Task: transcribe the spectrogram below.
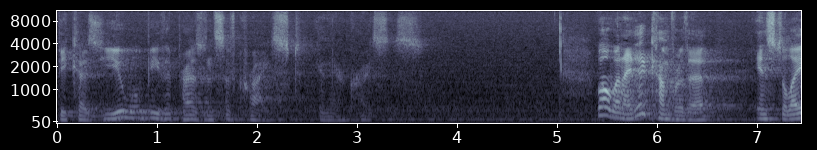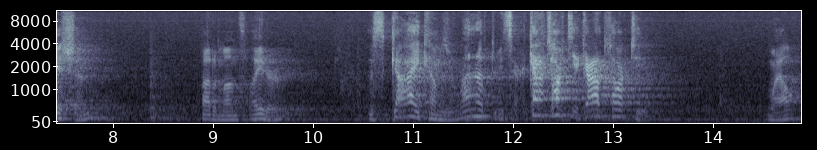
Because you will be the presence of Christ in their crisis. Well, when I did come for the installation, about a month later, this guy comes running up to me and says, I gotta talk to you, I gotta talk to you. Well,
